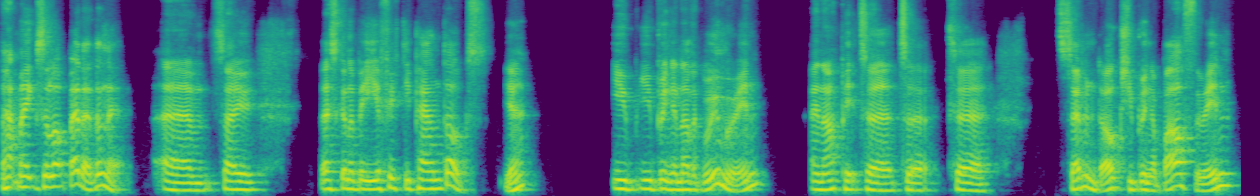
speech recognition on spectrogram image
that makes a lot better, doesn't it? Um, so that's going to be your fifty pound dogs. Yeah, you you bring another groomer in and up it to to to seven dogs. You bring a bather in,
